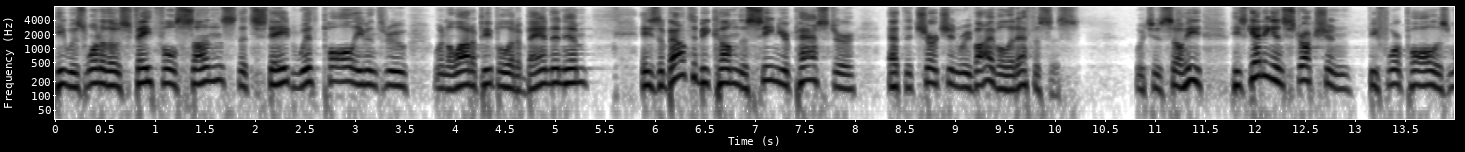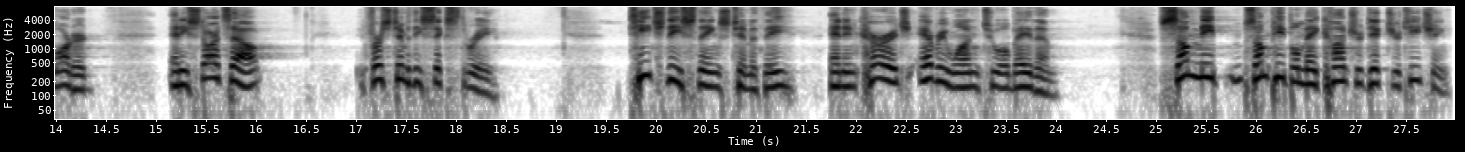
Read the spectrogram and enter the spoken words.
He was one of those faithful sons that stayed with Paul even through when a lot of people had abandoned him. And he's about to become the senior pastor at the church in revival at Ephesus, which is so he, he's getting instruction before Paul is martyred. And he starts out in 1 Timothy 6 3. Teach these things, Timothy, and encourage everyone to obey them. Some, me, some people may contradict your teaching,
